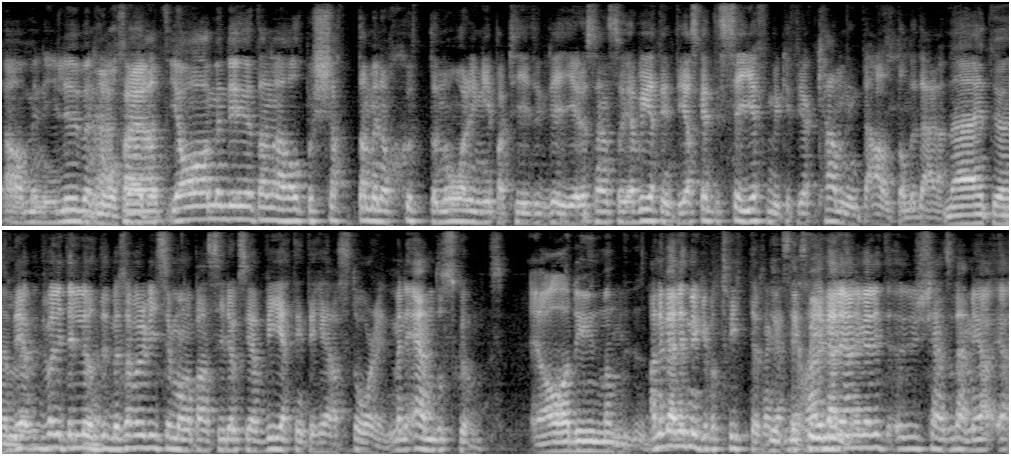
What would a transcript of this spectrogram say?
Ja, men i luven här. För att, ja, men det är att han har hållit på att chatta med någon 17-åring i partiet och grejer. Och sen så, jag vet inte, jag ska inte säga för mycket för jag kan inte allt om det där. Nej, inte jag Det, heller. det var lite luddigt, men sen var det visat många på hans sida också. Jag vet inte hela storyn. Men det är ändå skumt. Ja, det är ju... Man, Han är väldigt mycket på Twitter, så jag Det- kan säga. det Så Han är skiner- väldigt, han är väldigt känd sådär, men jag, jag,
